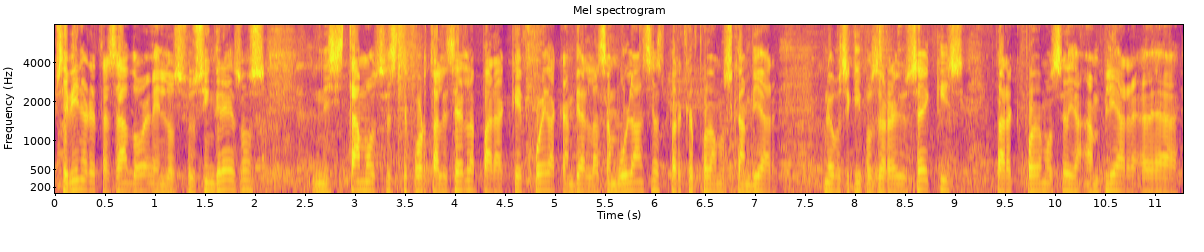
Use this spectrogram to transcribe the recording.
se viene retrasando en los, sus ingresos, necesitamos este, fortalecerla para que pueda cambiar las ambulancias, para que podamos cambiar nuevos equipos de rayos X, para que podamos eh, ampliar eh,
